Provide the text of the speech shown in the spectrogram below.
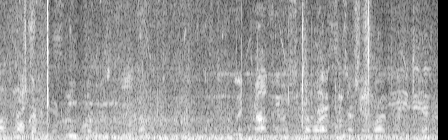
वो कर दिया करो फिर उसके बाद जस्ट बाद ले लिया करो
